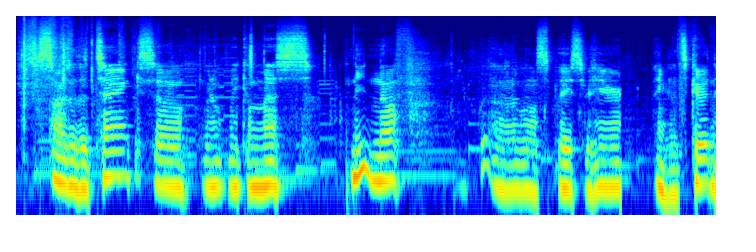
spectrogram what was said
side of the tank so we don't make a mess. Neat enough. A little spacer here. I think that's good.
